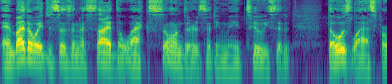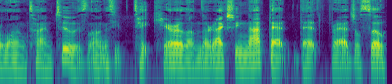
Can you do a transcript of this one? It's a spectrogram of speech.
And by the way, just as an aside, the wax cylinders that he made too, he said those last for a long time too, as long as you take care of them. They're actually not that that fragile. So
